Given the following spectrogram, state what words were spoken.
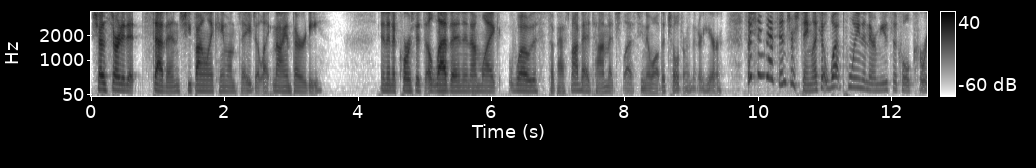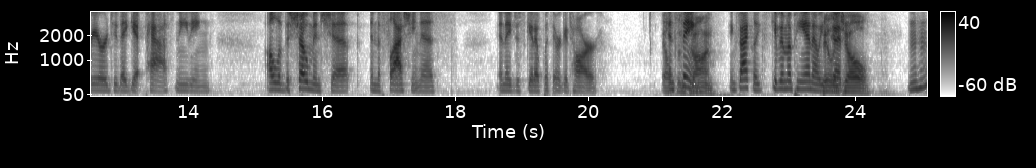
Show started at 7. She finally came on stage at like 9:30. And then of course it's 11 and I'm like, whoa, this is so past my bedtime, much less, you know, all the children that are here. So I just think that's interesting. Like at what point in their musical career do they get past needing all of the showmanship and the flashiness and they just get up with their guitar Elton and sing? John, Exactly. Give him a piano. He's Billy good. Joel, mm-hmm.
